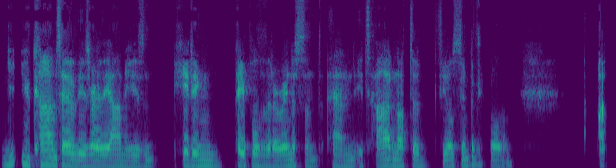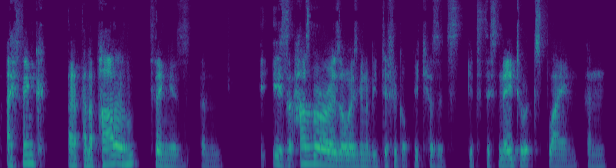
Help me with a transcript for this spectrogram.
you, you can't say that the Israeli army isn't hitting people that are innocent, and it's hard not to feel sympathy for them. I, think, and a part of the thing is, and is that Hasbara is always going to be difficult because it's it's this need to explain, and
